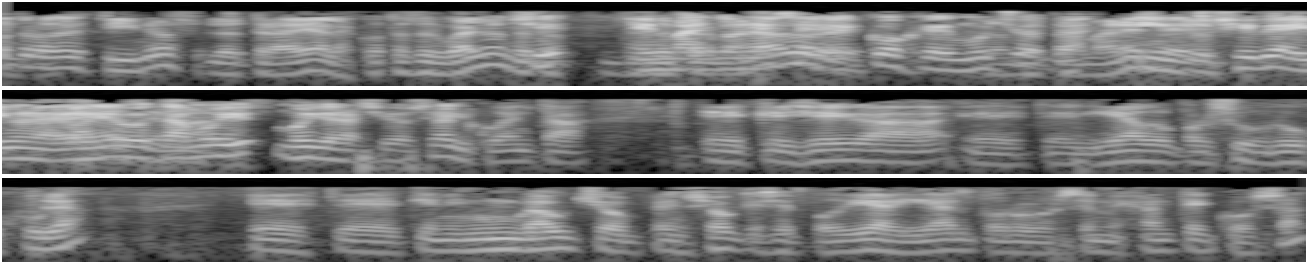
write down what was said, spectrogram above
otros destinos, lo trae a las costas uruguayas. donde- Sí, donde en Maldonado recoge mucho, inclusive hay una anécdota muy, muy graciosa, él cuenta eh, que llega este, guiado por su brújula, este, que ningún gaucho pensó que se podía guiar por semejante cosa,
